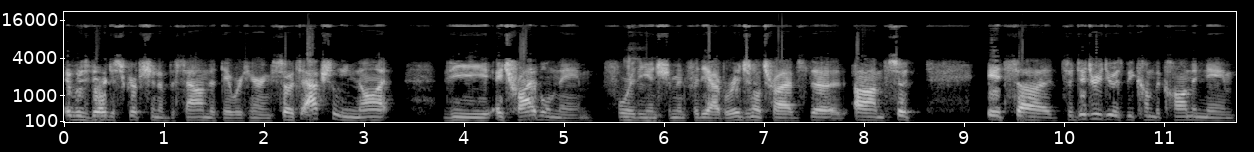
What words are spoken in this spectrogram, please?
it was their description of the sound that they were hearing. So it's actually not the a tribal name for the mm-hmm. instrument for the Aboriginal tribes. The um, so it's uh, so didgeridoo has become the common name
